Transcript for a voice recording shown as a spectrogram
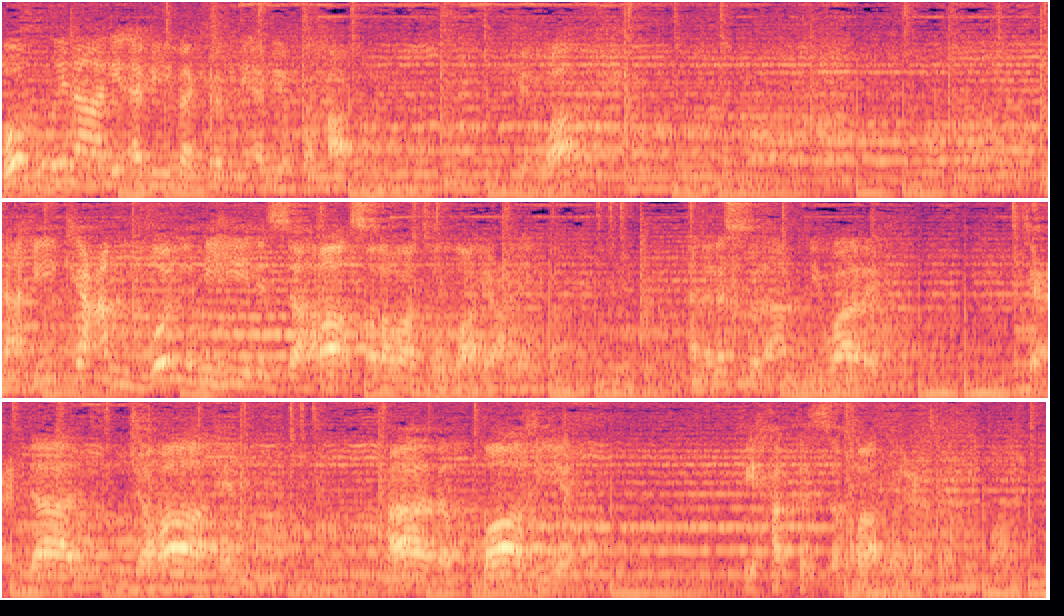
بغضنا لأبي بكر بن أبي قحافة. شيء واضح ناهيك عن ظلمه للزهراء صلوات الله عليها أنا لست الآن في وارد تعداد جرائم هذا الطاغية في حق الزهراء والعترة الطاهرة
